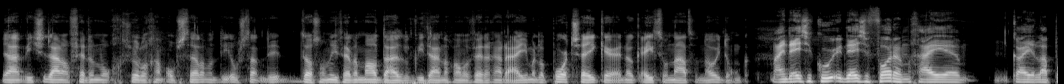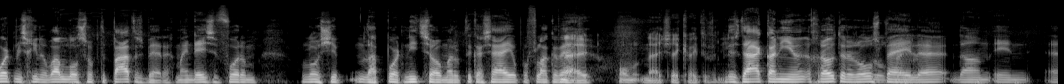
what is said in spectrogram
ja, wie ze daar nog verder nog zullen gaan opstellen. Want die opstaan, die, dat is nog niet helemaal duidelijk wie daar nog allemaal verder gaan rijden. Maar Laporte zeker. En ook eventueel Nathan Nooidonk. Maar in deze, koer, in deze vorm ga je, kan je Laporte misschien nog wel lossen op de Patersberg. Maar in deze vorm los je Laporte niet zomaar op de kassei op een vlakke weg. Nee, nee, zeker weten van niet. Dus daar kan hij een grotere rol spelen dan in eh,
